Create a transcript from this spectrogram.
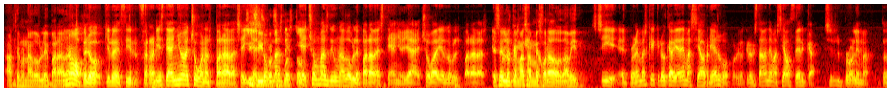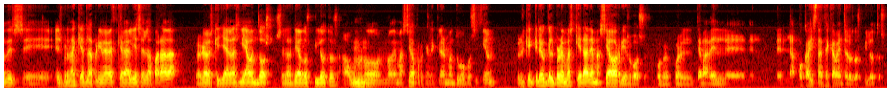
hacer una doble parada. No, pero quiero decir, Ferrari este año ha hecho buenas paradas, ¿eh? y, ha hecho más de, y, ha hecho más de, una doble parada este año ya, ha hecho varias dobles paradas. Eso es lo que más han mejorado, David. Sí, el problema es que creo que había demasiado riesgo, porque creo que estaban demasiado cerca. Ese es el problema. Entonces, eh, es verdad que es la primera vez que la lías en la parada, pero claro, es que ya la has liado en dos. Se la has liado dos pilotos, a uno no, no demasiado porque Leclerc mantuvo posición pero es que creo que el problema es que era demasiado riesgoso por, el tema eh, de la poca distancia que había entre los dos pilotos.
